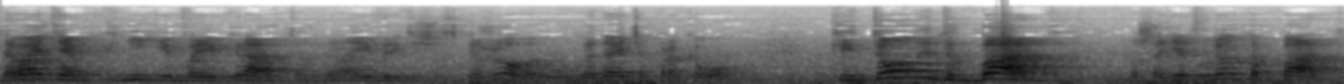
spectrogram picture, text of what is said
Давайте я книги Вайкра, на иврите сейчас скажу, а вы угадайте про кого. Китонет бад, потому что одет в лен бад.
